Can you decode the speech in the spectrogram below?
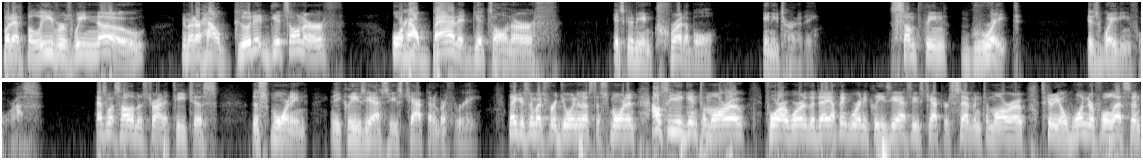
But as believers, we know no matter how good it gets on earth or how bad it gets on earth, it's going to be incredible in eternity something great is waiting for us. That's what Solomon's trying to teach us this morning in Ecclesiastes chapter number 3. Thank you so much for joining us this morning. I'll see you again tomorrow for our word of the day. I think we're in Ecclesiastes chapter 7 tomorrow. It's going to be a wonderful lesson.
